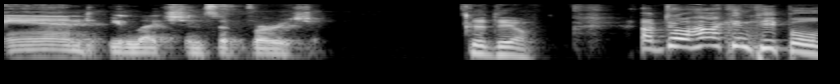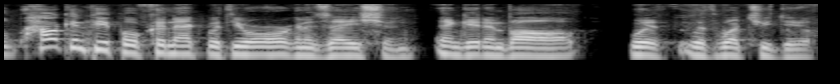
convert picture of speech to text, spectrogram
and election subversion. Good deal. Abdul, how can people how can people connect with your organization and get involved with with what you do?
